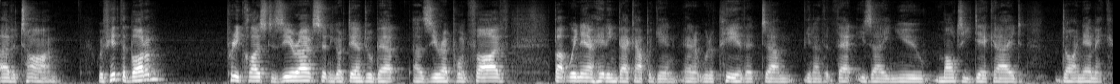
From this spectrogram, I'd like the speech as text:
over time. We've hit the bottom, pretty close to zero, certainly got down to about uh, 0.5, but we're now heading back up again, and it would appear that um, you know that that is a new multi-decade dynamic.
